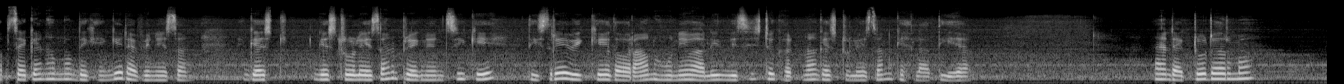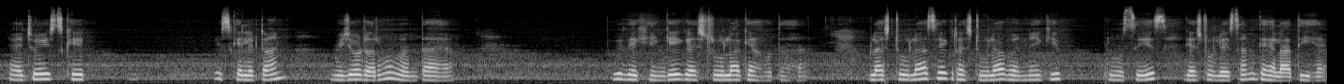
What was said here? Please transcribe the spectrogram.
अब सेकंड हम लोग देखेंगे डेफिनेशन गेस्ट गेस्ट्रोलेशन प्रेगनेंसी के तीसरे वीक के दौरान होने वाली विशिष्ट घटना गेस्ट्रोलेशन कहलाती है। एंड एक्टोडर्मा एजो स्केलेटन मिजोडर्म बनता है। फिर देखेंगे गैस्ट्रोला क्या होता है। ब्लास्टोला से ग्रेस्टोला बनने की प्रोसेस गैस्ट्रोलेशन कहलाती है,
